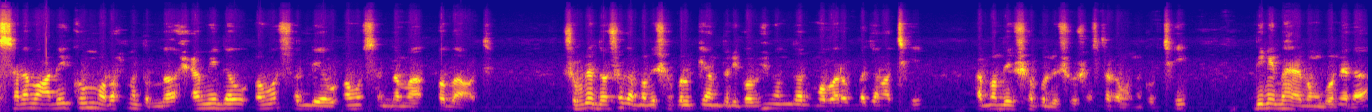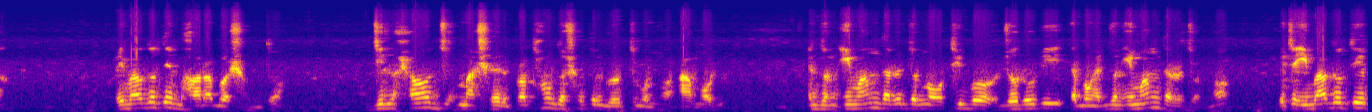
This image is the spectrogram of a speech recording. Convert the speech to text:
আসসালামু আলাইকুম রহমতুল্লাহ হামিদাউ অমসাল্লিয়াউ অমসাল্লামা ওবাদ সুপ্রিয় দর্শক, আপনাদের সকলকে আন্তরিক অভিনন্দন, মোবারকবাদ জানাচ্ছি। আপনাদের সকলের সুস্বাস্থ্য কামনা করছি। দিনী ভাই এবং বোনেরা, ইবাদতে ভরা বসন্ত, জিলহজ মাসের প্রথম দশকের গুরুত্বপূর্ণ আমল, একজন ইমানদারের জন্য অতীব জরুরি এবং একজন ইমানদারের জন্য এটা ইবাদতের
